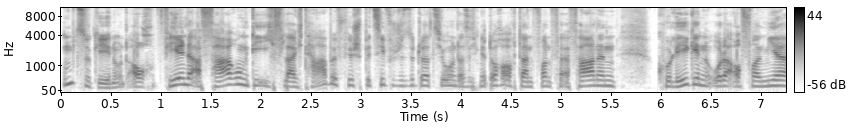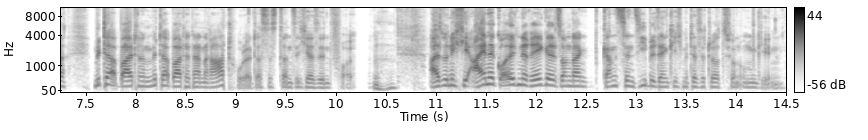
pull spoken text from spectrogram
umzugehen und auch fehlende Erfahrungen, die ich vielleicht habe für spezifische Situationen, dass ich mir doch auch dann von erfahrenen Kolleginnen oder auch von mir Mitarbeiterinnen und Mitarbeitern dann Rat hole. Das ist dann sicher sinnvoll. Mhm. Also nicht die eine goldene Regel, sondern ganz sensibel, denke ich, mit der Situation umgehen.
